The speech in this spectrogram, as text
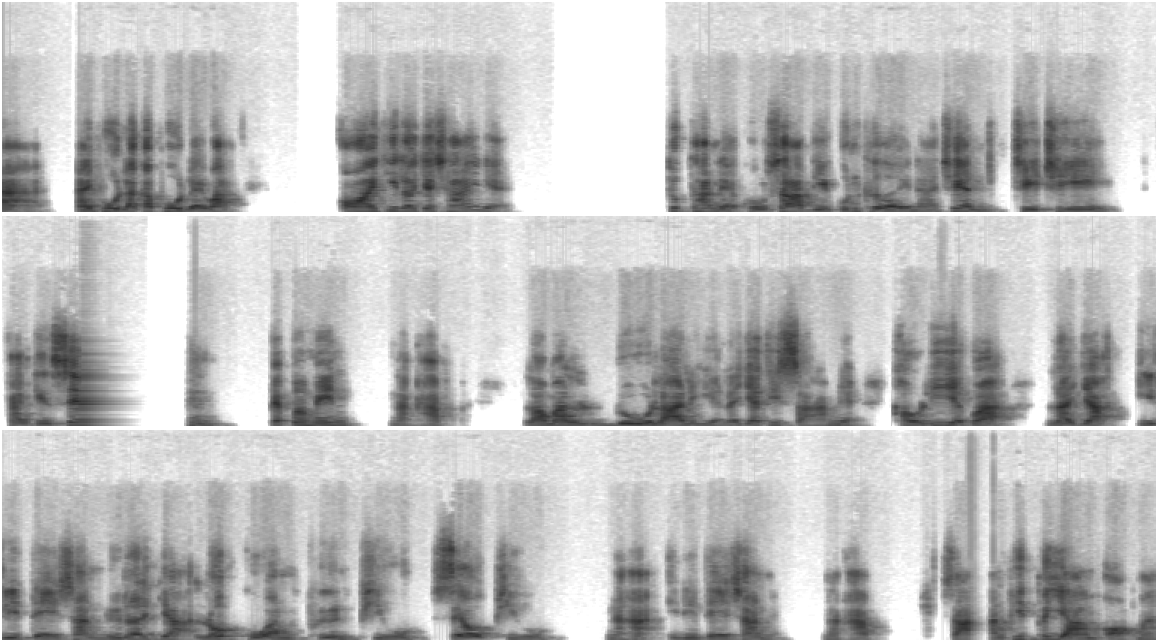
นะไหนพูดแล้วก็พูดเลยว่า ออยที่เราจะใช้เนี่ย ทุกท่านเนี่ยคงทราบดีคุ้นเคยนะ เช่นทีทีแฟรงกินเซนเปปเปอร์มินต์นะครับ เรามาดูรายละเอียดระยะที่ 3 เนี่ย เขาเรียกว่าระยะ irritation หรือระยะรบกวนพื้นผิวเซลล์ผิวนะฮะ irritation นะครับ สารพิษพยายามออกมา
